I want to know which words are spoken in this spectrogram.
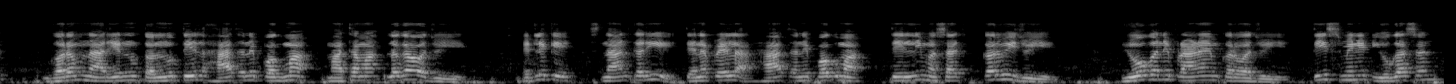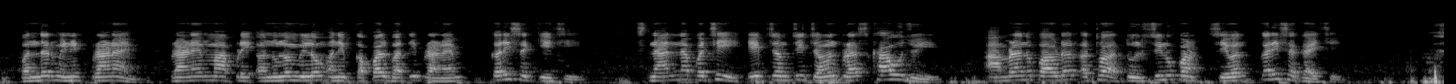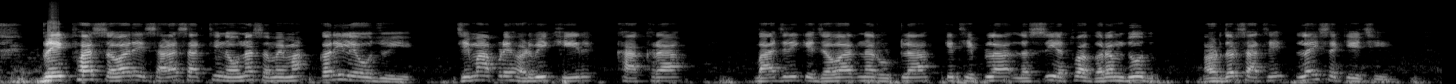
ગરમ નારિયેળનું તલનું તેલ હાથ અને પગમાં માથામાં લગાવવા જોઈએ. એટલે કે સ્નાન કરીએ તેના પહેલાં હાથ અને પગમાં તેલની મસાજ કરવી જોઈએ. યોગ અને પ્રાણાયામ કરવા જોઈએ. ત્રીસ મિનિટ યોગાસન, પંદર મિનિટ પ્રાણાયામ. પ્રાણાયામમાં આપણે અનુલોમ વિલોમ અને કપાલભાતી પ્રાણાયામ કરી શકીએ છીએ. સ્નાનના પછી એક ચમચી ચવનપ્રાશ ખાવું જોઈએ. આમળાનો પાવડર અથવા તુલસીનું પણ સેવન કરી શકાય છે. બ્રેકફાસ્ટ સવારે સાડા સાતથી નવના સમયમાં કરી લેવો જોઈએ. જેમાં આપણે હળવી ખીર, ખાખરા, બાજરી કે જવારના રોટલા કે થેપલા, લસ્સી અથવા ગરમ દૂધ હળદર સાથે લઈ શકીએ છીએ.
